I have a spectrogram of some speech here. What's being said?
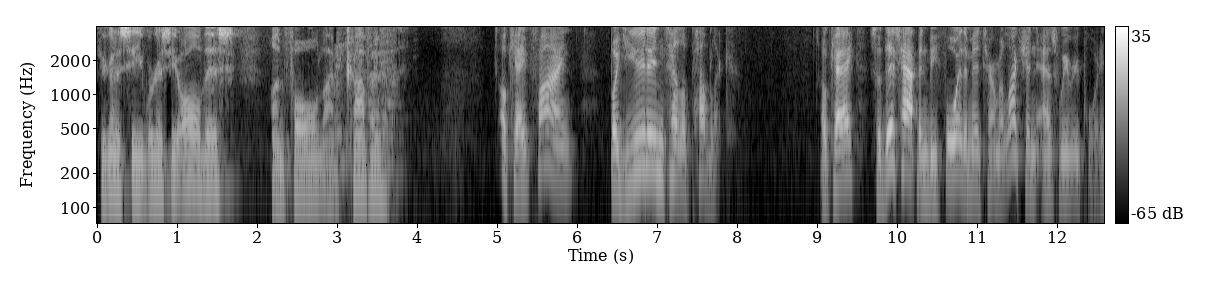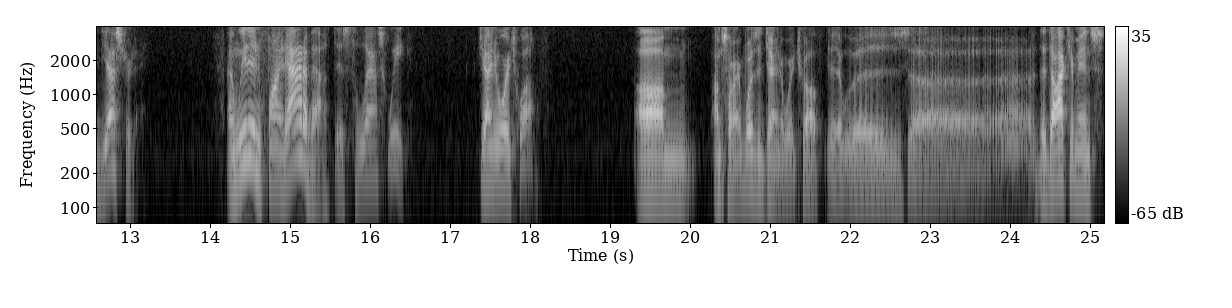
you're going to see, we're going to see all this unfold. I'm confident. Okay, fine, but you didn't tell the public. Okay? So this happened before the midterm election, as we reported yesterday. And we didn't find out about this till last week, January 12th. Um, I'm sorry, it wasn't January 12th. It was uh, the documents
